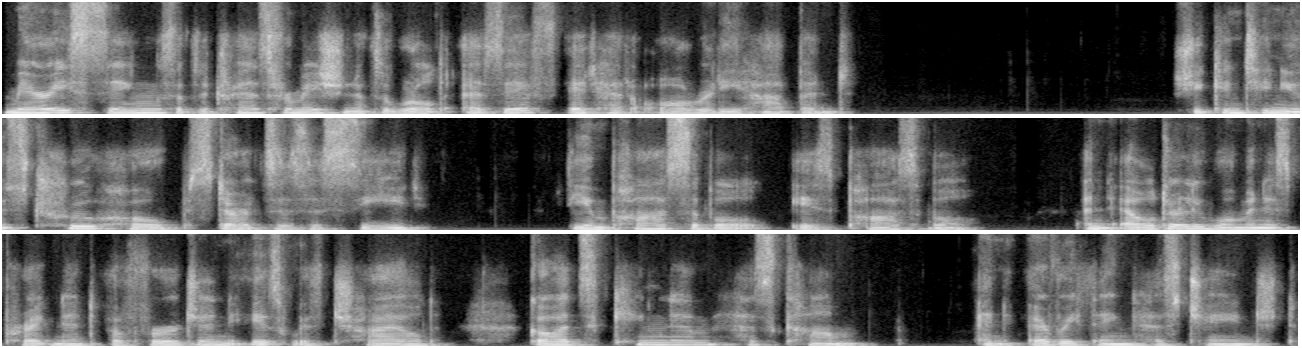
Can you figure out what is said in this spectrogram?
Mary sings of the transformation of the world as if it had already happened. She continues, True hope starts as a seed. The impossible is possible. An elderly woman is pregnant, a virgin is with child. God's kingdom has come, and everything has changed.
